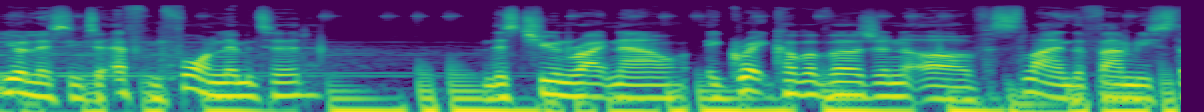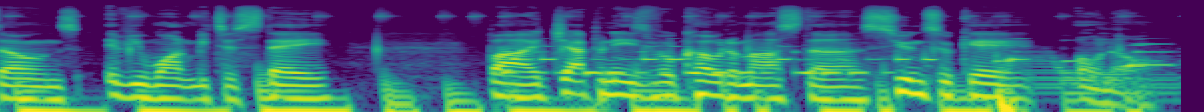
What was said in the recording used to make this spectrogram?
You're listening to FM4 Unlimited. And This tune right now, a great cover version of Sly and the Family Stones, If You Want Me to Stay, by Japanese vocoder master Shunsuke Ono.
